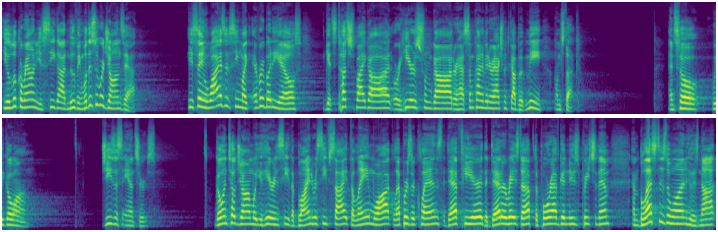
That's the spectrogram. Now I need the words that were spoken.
you look around and you see God moving. Well, this is where John's at. He's saying, Why does it seem like everybody else gets touched by God or hears from God or has some kind of interaction with God, but me, I'm stuck? And so we go on. Jesus answers. Go and tell John what you hear and see. The blind receive sight, the lame walk, lepers are cleansed, the deaf hear, the dead are raised up, the poor have good news preached to them. And blessed is the one who is not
